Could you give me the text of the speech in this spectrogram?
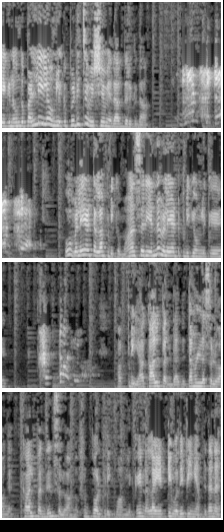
கேட்கணும் உங்க பள்ளியில உங்களுக்கு பிடிச்ச விஷயம் ஏதாவது இருக்குதா? ஓ விளையாட்டெல்லாம் பிடிக்குமா? சரி என்ன விளையாட்டு பிடிக்கும் உங்களுக்கு? அப்படியா? கால்பந்து அது தமிழ்ல சொல்லுவாங்க. கால்பந்துன்னு சொல்லுவாங்க. ஃபுட்பால் பிடிக்குமா உங்களுக்கு? நல்லா எட்டி உதைப்பீங்க அப்படிதானே?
